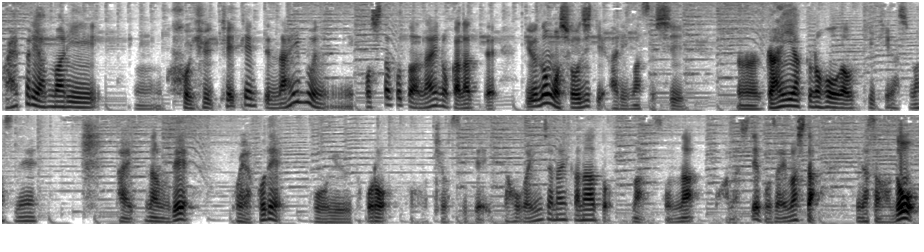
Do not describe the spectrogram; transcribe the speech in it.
はやっぱりあんまり、うん、こういう経験ってない分に越したことはないのかなっていうのも正直ありますし、うん、害悪の方が大きい気がしますね。はい。なので、親子でこういうところ気をつけていった方がいいんじゃないかなと、まあ、そんなお話でございました。皆さんはど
